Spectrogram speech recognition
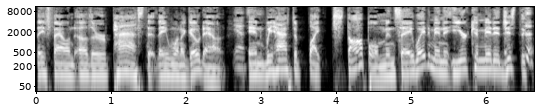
they found other other paths that they want to go down. Yes. And we have to like stop them and say, wait a minute, you're committed just to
